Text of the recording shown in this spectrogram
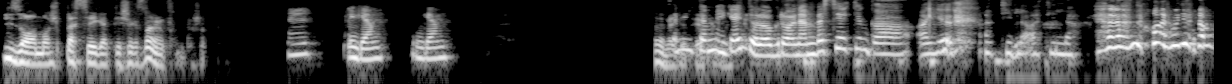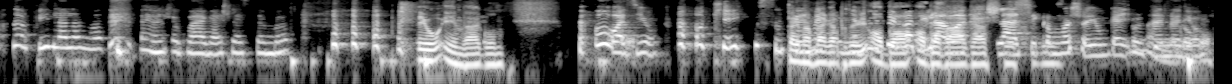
bizalmas beszélgetések, ez nagyon fontosak. Mm, igen, igen. Szerintem még egy dologról nem beszéltünk, a, a jövő... Attila, Attila. Ugyanabban a pillanatban nagyon sok vágás lesz ebből. Jó, én vágom. Ó, az jó. Oké, okay, szuper. Tegnap megállapodott, hogy abba, abba vágás Látszik lesz. a mosolyunk egy már nagyobb.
